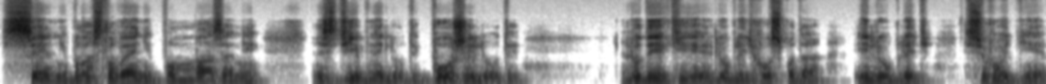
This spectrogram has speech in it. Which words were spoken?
сильні, благословені, помазані, здібні люди, Божі люди, люди, які люблять Господа і люблять сьогодні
